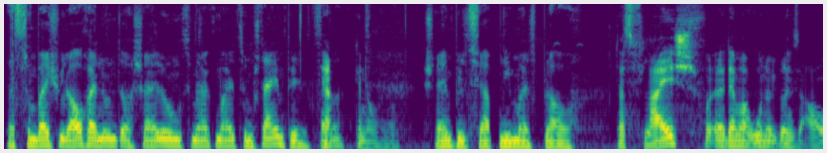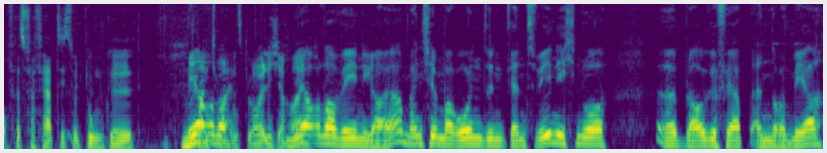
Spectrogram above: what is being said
Das ist zum Beispiel auch ein Unterscheidungsmerkmal zum Steinpilz. Ja, Ne? genau. Ja. Steinpilz färbt niemals blau. Das Fleisch äh, der Marone übrigens auch. Das verfärbt sich so dunkel, Mehr manchmal oder, ins Bläuliche rein. Mehr oder weniger. Ja? Manche Maronen sind ganz wenig nur äh, blau gefärbt, andere mehr.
